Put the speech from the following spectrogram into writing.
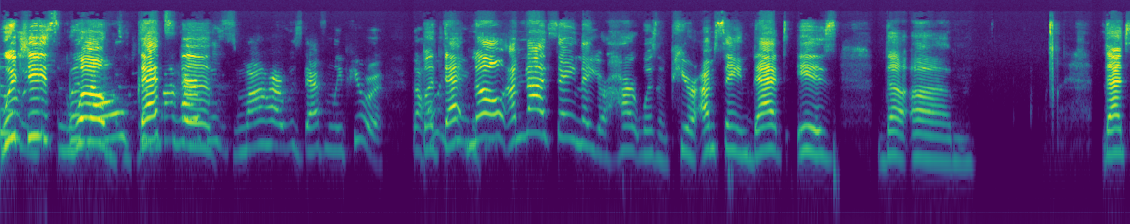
which is well, no, that's my heart, the, was, my heart was definitely pure the but that no, I'm not saying that your heart wasn't pure. I'm saying that is the um that's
